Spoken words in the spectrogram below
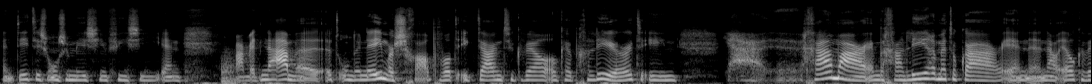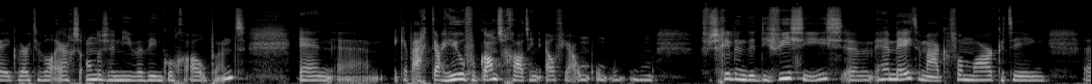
En dit is onze missie en visie. En, maar met name het ondernemerschap, wat ik daar natuurlijk wel ook heb geleerd in, ja, uh, ga maar en we gaan leren met elkaar. En uh, nou, elke week werd er wel ergens anders een nieuwe winkel geopend. En uh, ik heb eigenlijk daar heel veel kansen gehad in elf jaar om, om, om verschillende divisies uh, mee te maken. Van marketing uh,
